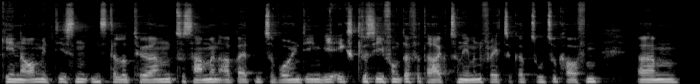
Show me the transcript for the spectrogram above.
genau mit diesen Installateuren zusammenarbeiten zu wollen, die irgendwie exklusiv unter Vertrag zu nehmen, vielleicht sogar zuzukaufen. Ähm,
